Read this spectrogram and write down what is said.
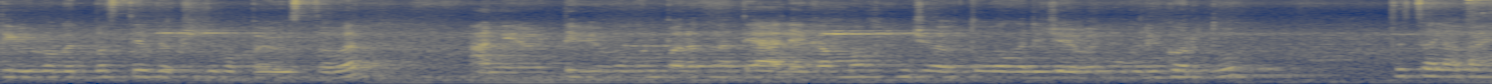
टी व्ही बघत बसते दक्षचे पप्पा व्यवस्थेवर. आणि टी व्ही बघून परत ना ते आले का मग जेवतो वगैरे जेवण वगैरे करतो. तर चला बाय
